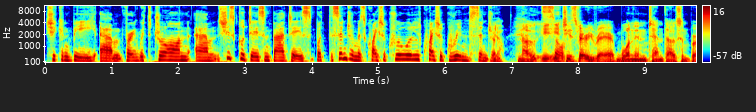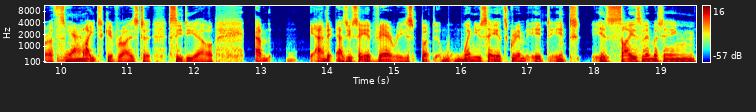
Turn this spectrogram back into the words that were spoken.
she can be um, very withdrawn. Um, she's good days and bad days, but the syndrome is quite a cruel, quite a grim syndrome. Now, i So- it is very rare. One in 10,000 births Yeah. might give rise to CDL. Um, and as you say, it varies. But when you say it's grim, it it is size limiting.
